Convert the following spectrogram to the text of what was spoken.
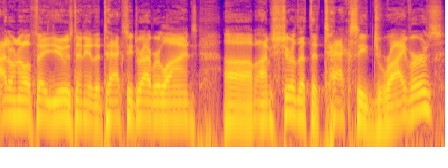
I don't know if they used any of the taxi driver lines. Um, I'm sure that the taxi drivers,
